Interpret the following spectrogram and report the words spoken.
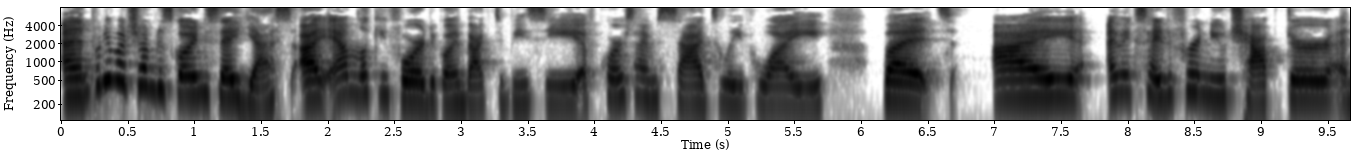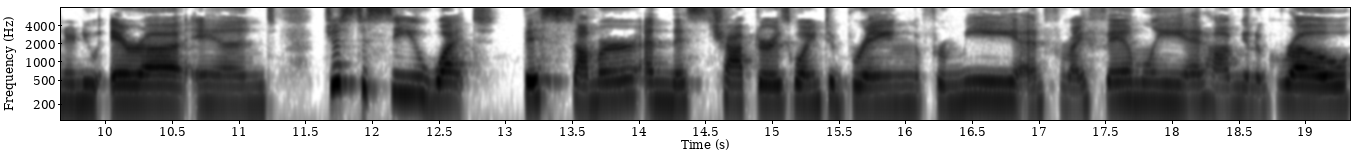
And pretty much I'm just going to say yes, I am looking forward to going back to BC. Of course, I'm sad to leave Hawaii, but I am excited for a new chapter and a new era and just to see what this summer and this chapter is going to bring for me and for my family and how I'm going to grow.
